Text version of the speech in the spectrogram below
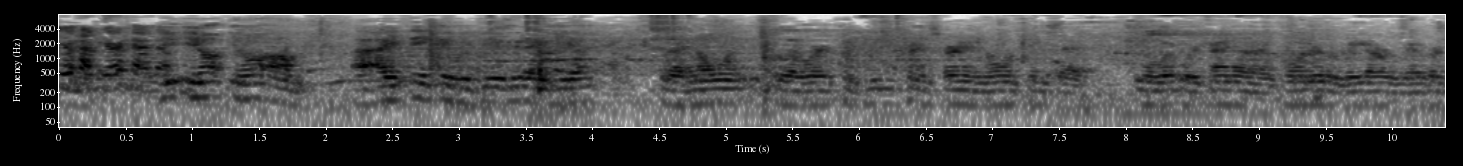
you have your hand up. You, you know, you know, um, I, I think it would be a good idea so that no one, so that we're completely transparent and no one thinks that, you know, we're, we're trying to go under the radar or whatever.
